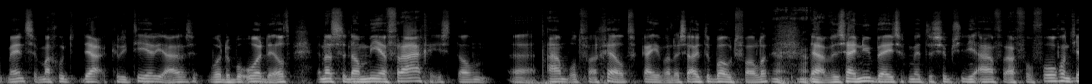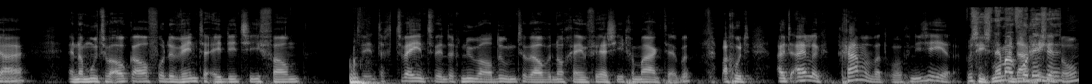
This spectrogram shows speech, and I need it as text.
25.000 mensen. Maar goed, ja, criteria worden beoordeeld. En als er dan meer vraag is dan eh, aanbod van geld, kan je wel eens uit de boot vallen. ja. Ja, we zijn nu bezig met de subsidieaanvraag voor volgend jaar. En dan moeten we ook al voor de wintereditie van 2022 nu al doen, terwijl we nog geen versie gemaakt hebben. Maar goed, uiteindelijk gaan we wat organiseren. Precies. Nee, maar voor deze,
